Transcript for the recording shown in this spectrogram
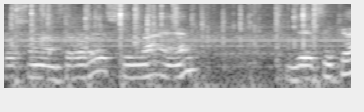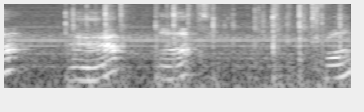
প্রশ্ন আনসার হবে Seema and Jessica are at train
